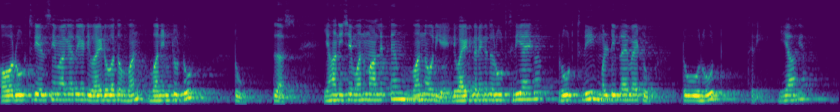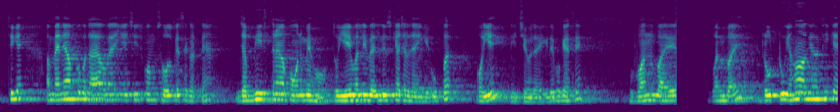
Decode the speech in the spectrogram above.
और रूट थ्री एलसीएम आ गया तो ये डिवाइड होगा तो one one into two two plus यहाँ नीचे वन मान लेते हैं हम वन और ये। डिवाइड करेंगे तो रूट थ्री आएगा। Root three multiply by two two root three ये आ गया। ठीक है? अब मैंने आपको बताया हुआ है ये चीज़ को हम सोल्व कैसे करते हैं। जब भी इस तरह अपॉन में हो तो ये वाली वैल्यूज़ क्या चल जाएँगी? ऊपर और ये नीचे हो जाएगी। देखो कैसे? One by one by root two यहाँ आ गया, ठीक है?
